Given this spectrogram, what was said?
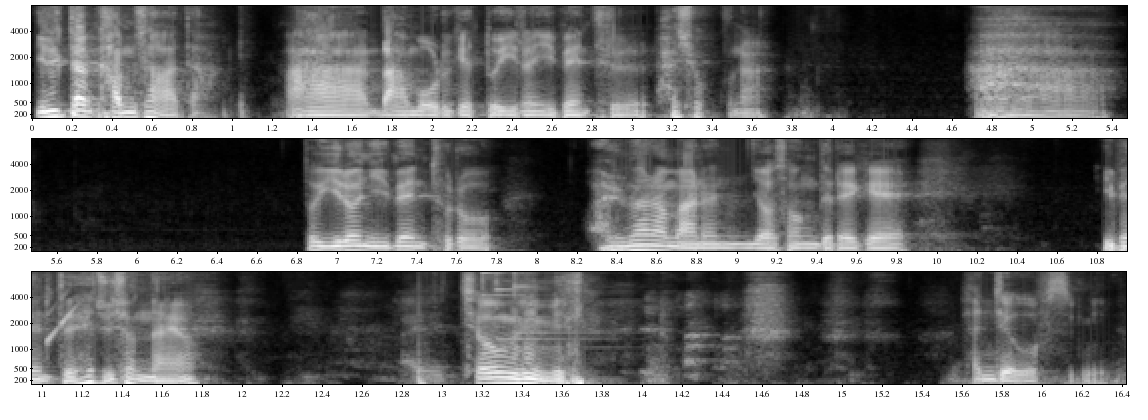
일단 감사하다. 아, 나 모르게 또 이런 이벤트를 하셨구나. 아, 또 이런 이벤트로 얼마나 많은 여성들에게 이벤트를 해주셨나요? 아니, 처음입니다. 한 적 없습니다.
